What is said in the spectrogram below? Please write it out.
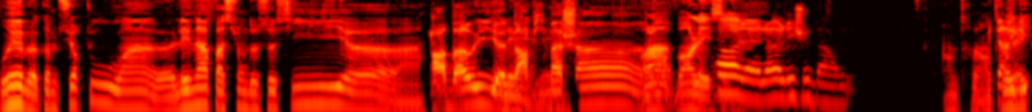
Oui, bah, comme surtout, hein, euh, Lena, passion de ceci. euh, Ah, bah oui, euh, Les- Barbie les- machin. euh, Voilà, bon, les, Oh là là, les jeux Barbie. entre, entre, gui-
